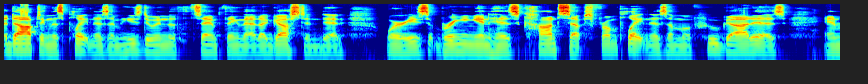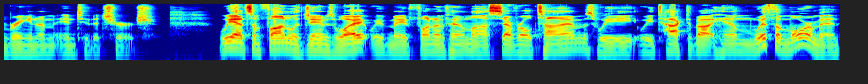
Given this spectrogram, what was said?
adopting this Platonism. He's doing the same thing that Augustine did, where he's bringing in his concepts from Platonism of who God is and bringing them into the church. We had some fun with James White. We've made fun of him uh, several times. We we talked about him with a Mormon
